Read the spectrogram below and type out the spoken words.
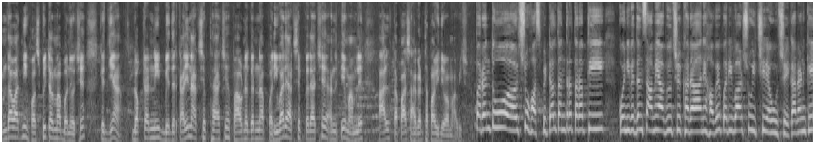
અમદાવાદની હોસ્પિટલમાં બન્યો છે કે જ્યાં ડૉક્ટરની બેદરકારીના આક્ષેપ થયા છે, ભાવનગરના પરિવારે આક્ષેપ કર્યા છે અને તે મામલે હાલ તપાસ આગળ ધપાવી દેવામાં આવી છે. પરંતુ શું હોસ્પિટલ તંત્ર તરફથી કોઈ નિવેદન સામે આવ્યું છે ખરા? અને હવે પરિવાર શું ઈચ્છી રહ્યું છે? કારણ કે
